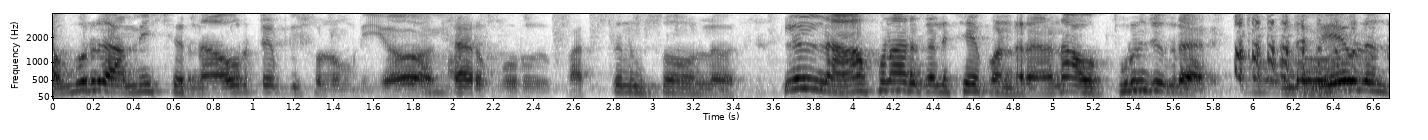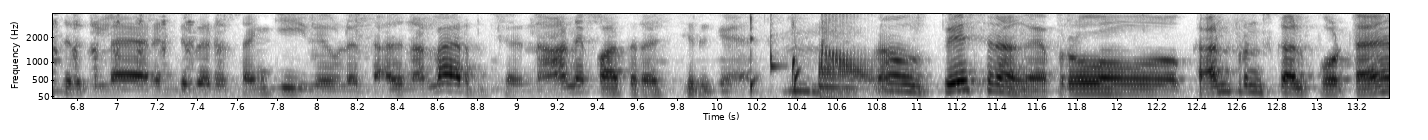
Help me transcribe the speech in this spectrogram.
அவரு அமைச்சர்னா அவர்கிட்ட எப்படி சொல்ல முடியும். சார் ஒரு பத்து நிமிஷம் இல்ல இல்ல இல்ல நான் ஹாஃப் அன் ஹவர் கழிச்சே பண்றேன்னு அவர் புரிஞ்சுக்கிறாரு. அந்த வேவ்லென்த் இருக்குல்ல ரெண்டு பேரும் சங்கி வேவ்லென்த் அது நல்லா இருந்துச்சு. நானே பார்த்து ரசிச்சிருக்கேன். அவங்க பேசுனாங்க. அப்புறம் கான்ஃபரன்ஸ் கால் போட்டேன்.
